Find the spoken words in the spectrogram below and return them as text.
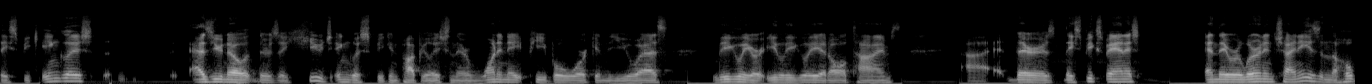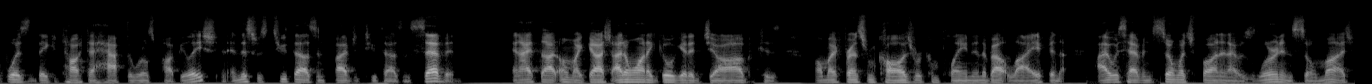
they speak English. As you know, there's a huge English speaking population there. One in eight people work in the U.S legally or illegally at all times. Uh, there's they speak Spanish, and they were learning Chinese, and the hope was that they could talk to half the world's population. And this was 2005 to 2007. And I thought, oh my gosh, I don't want to go get a job because all my friends from college were complaining about life, and I was having so much fun and I was learning so much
